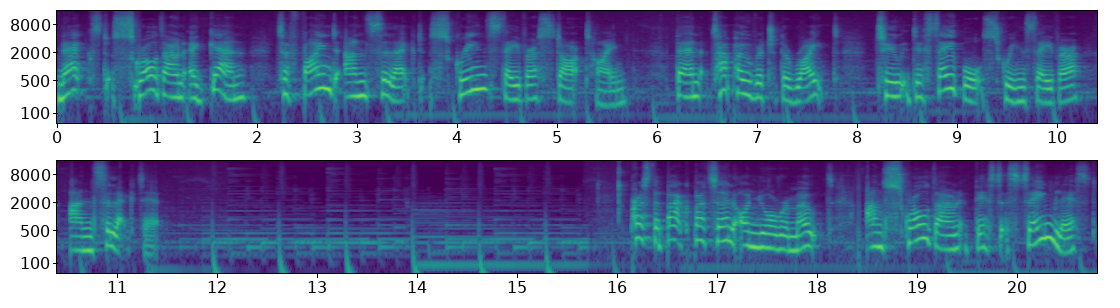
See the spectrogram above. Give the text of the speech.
Next, scroll down again to find and select Screensaver Start Time. Then tap over to the right to disable Screensaver and select it. Press the back button on your remote and scroll down this same list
